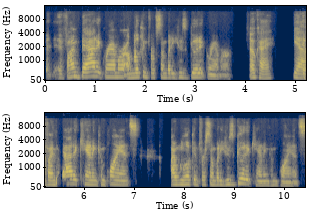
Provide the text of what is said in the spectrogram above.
if I'm bad at grammar, I'm looking for somebody who's good at grammar. Okay. Yeah. If I'm bad at canon compliance, I'm looking for somebody who's good at canon compliance.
